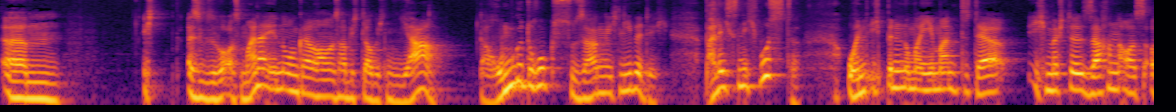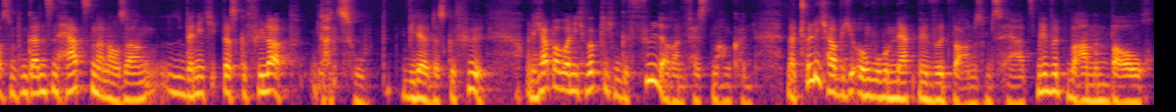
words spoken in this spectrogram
Ähm, also so aus meiner Erinnerung heraus habe ich, glaube ich, ein Ja darum gedruckst zu sagen, ich liebe dich, weil ich es nicht wusste. Und ich bin nun mal jemand, der ich möchte Sachen aus, aus dem ganzen Herzen dann auch sagen, wenn ich das Gefühl habe, dazu wieder das Gefühl. Und ich habe aber nicht wirklich ein Gefühl daran festmachen können. Natürlich habe ich irgendwo gemerkt, mir wird warm ums Herz, mir wird warm im Bauch,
